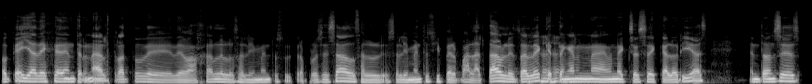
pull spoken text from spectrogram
Ok, ya dejé de entrenar, trato de, bajarle los alimentos ultraprocesados, a los alimentos hiperpalatables, ¿sale? Que tengan un exceso de calorías. Entonces,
